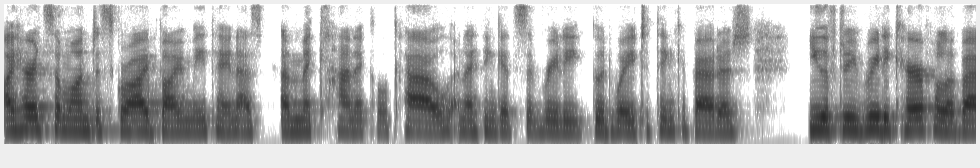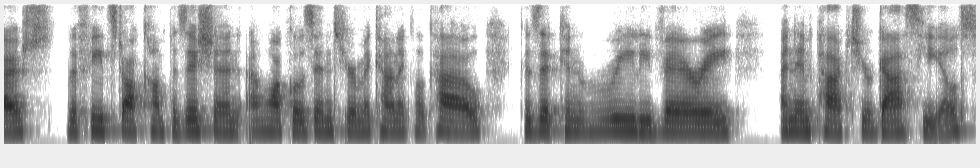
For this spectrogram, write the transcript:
I heard someone describe biomethane as a mechanical cow, and I think it's a really good way to think about it. You have to be really careful about the feedstock composition and what goes into your mechanical cow, because it can really vary and impact your gas yield.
